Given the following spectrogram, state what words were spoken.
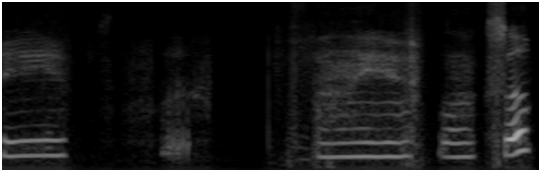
three, four, five blocks up.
